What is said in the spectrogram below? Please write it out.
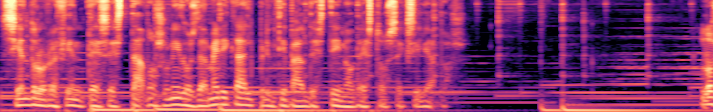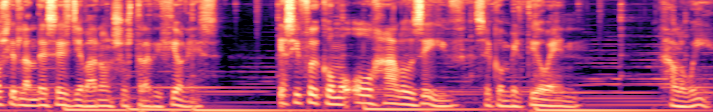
siendo los recientes Estados Unidos de América el principal destino de estos exiliados los irlandeses llevaron sus tradiciones, y así fue como All Hallows Eve se convirtió en Halloween.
